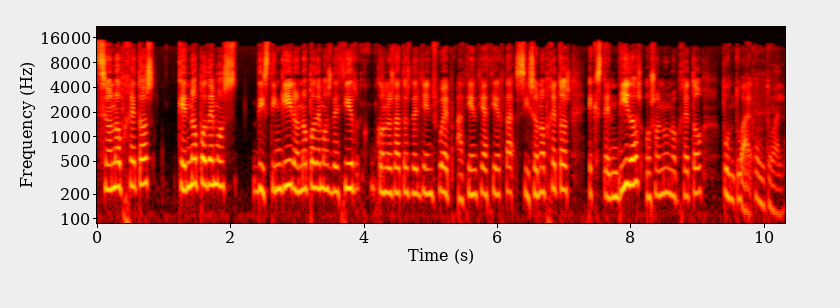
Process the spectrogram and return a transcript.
son objetos que no podemos distinguir o no podemos decir con los datos del James Webb a ciencia cierta si son objetos extendidos o son un objeto puntual. puntual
